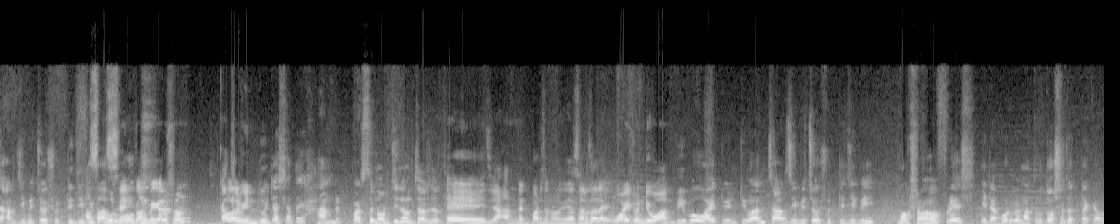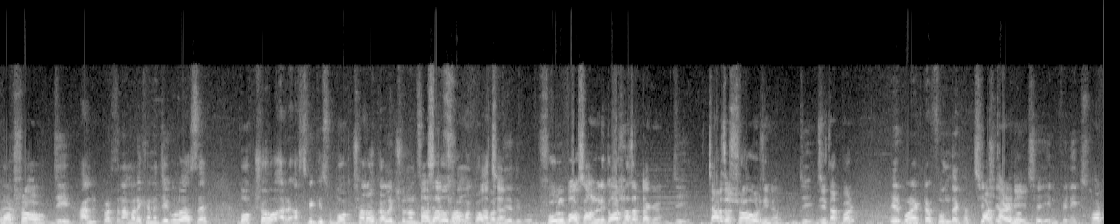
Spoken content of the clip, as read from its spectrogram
চার জিবি চৌষট্টি জিবি সেম কনফিগারেশন কালার ভিন্ন। দুইটার সাথে হান্ড্রেড পার্সেন্ট অরিজিনাল চার্জার এই যে hundred percent original charger Y twenty one vivo Y twenty one চার জিবি চৌষট্টি জিবি বক্স সহ? ফ্রেশ এটা পড়বে মাত্র দশ হাজার টাকা ভাইয়া। বক্স সহ? জি হান্ড্রেড পার্সেন্ট আমার এখানে যেগুলো আছে বক্স সহ আর আজকে কিছু বক্স ছাড়াও কালেকশন আছে সেটাও ধামাকা অফার দিয়ে দিব। ফুল বক্স অনলি দশ হাজার টাকা? জি। চার্জার সহ অরিজিনাল জি। জি তারপর? এরপর একটা ফোন দেখাচ্ছি সেটা 30 হচ্ছে ইনফিনিক্স হট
